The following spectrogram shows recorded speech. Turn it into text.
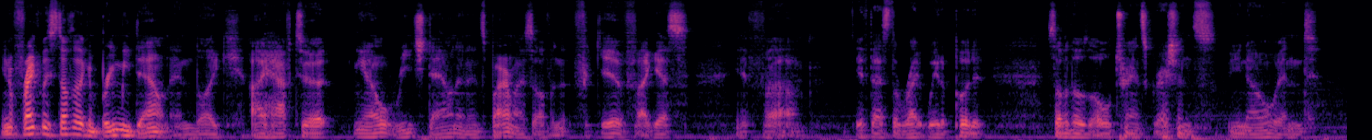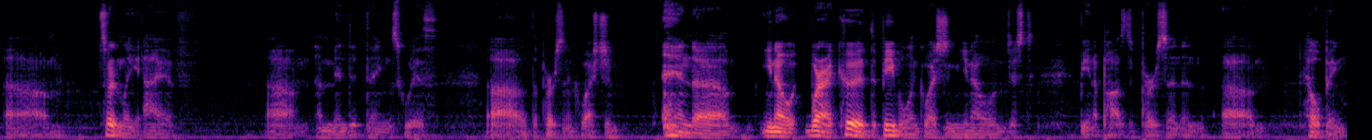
you know, frankly, stuff that can bring me down. And like I have to, you know, reach down and inspire myself and forgive. I guess if uh, if that's the right way to put it some of those old transgressions, you know, and um, certainly I have um, amended things with uh, the person in question. and uh, you know where I could, the people in question, you know, just being a positive person and um, helping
